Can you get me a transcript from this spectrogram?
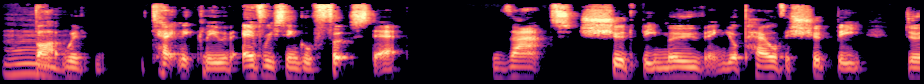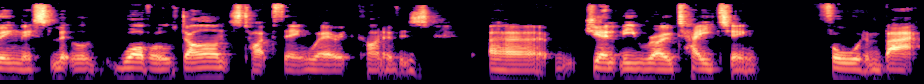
But Mm. with technically with every single footstep, that should be moving. Your pelvis should be doing this little wobble dance type thing where it kind of is uh, gently rotating forward and back,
